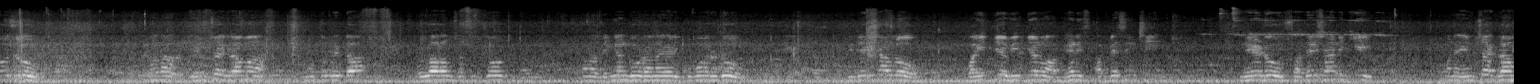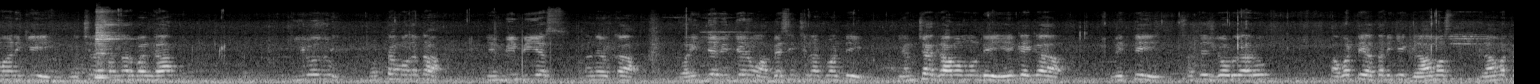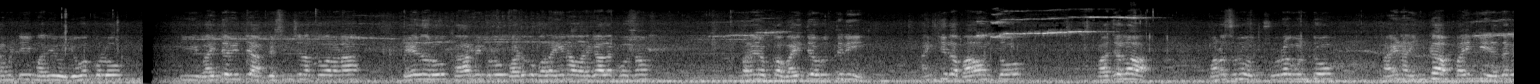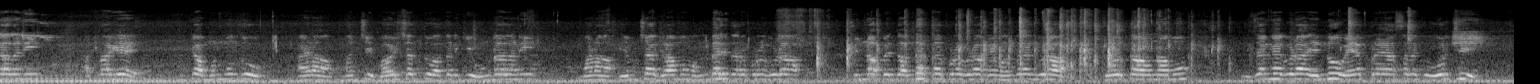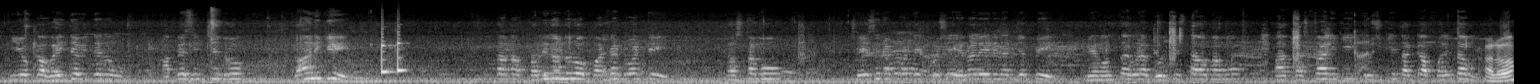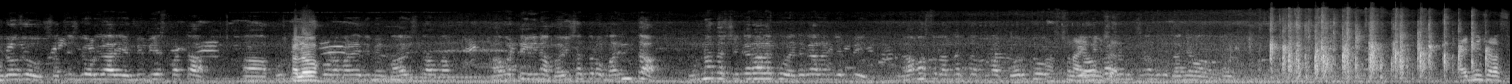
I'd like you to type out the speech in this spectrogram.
రోజు మన వెంచ గ్రామ ముద్దుబిడ్డ బుల్లారం సతీష్ మన లింగంగౌడ్ అన్నగారి కుమారుడు విదేశాల్లో వైద్య విద్యను అభ్యని అభ్యసించి నేడు స్వదేశానికి మన ఎంచా గ్రామానికి వచ్చిన సందర్భంగా ఈరోజు మొట్టమొదట ఎంబీబీఎస్ అనే ఒక వైద్య విద్యను అభ్యసించినటువంటి ఎంచా గ్రామం నుండి ఏకైక వ్యక్తి సతీష్ గౌడ్ గారు. కాబట్టి అతనికి గ్రామ గ్రామ కమిటీ మరియు యువకులు ఈ వైద్య విద్య అభ్యసించినందు వలన పేదలు కార్మికులు బడుగు బలహీన వర్గాల కోసం తన యొక్క వైద్య వృత్తిని అంకిత భావంతో ప్రజల మనసును చూరగొంటూ ఆయన ఇంకా పైకి ఎదగాలని అట్లాగే ఇంకా మున్ముందు ఆయన మంచి భవిష్యత్తు అతనికి ఉండాలని మన ఎంచా గ్రామం అందరి తరపున కూడా చిన్న పెద్ద అందరి తరపున కూడా మేమందరం కూడా కోరుతా ఉన్నాము. నిజంగా కూడా ఎన్నో వ్యయ ప్రయాసాలకు ఓర్చి ఈ యొక్క వైద్య విద్యను అభ్యసించిండ్రు దానికి తన తల్లిదండ్రులు పడ్డటువంటి కష్టము చేసినటువంటి కృషి ఎనలేనిదని చెప్పి మేమంతా కూడా గుర్తిస్తా ఉన్నాము ఆ కష్టానికి కృషికి తగ్గ ఫలితం. ఈరోజు సతీష్ గౌడ్ గారి ఎంబీబీఎస్ పట్ట పూర్తి హలో. చేసుకోవడం అనేది మేము భావిస్తా ఉన్నాం కాబట్టి ఈయన భవిష్యత్తులో మరింత ఉన్నత శిఖరాలకు ఎదగాలని చెప్పి గ్రామస్తులందరి తరఫున కోరుతూ అవకాశం. ఇచ్చినందుకు ధన్యవాదాలు ఐదు నిమిషాలు వస్తుంది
